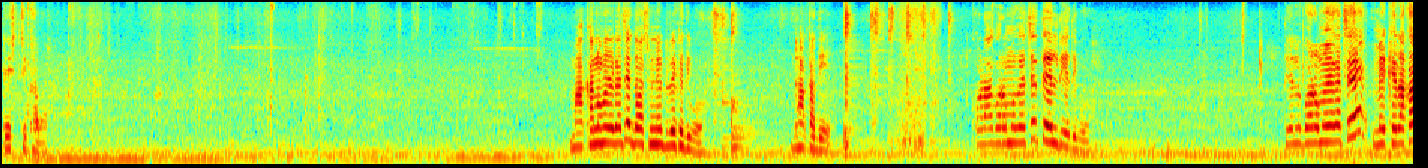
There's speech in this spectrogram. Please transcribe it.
টেস্টি খাবার। মাখানো হয়ে গেছে, দশ মিনিট রেখে দিব ঢাকা দিয়ে। কড়া গরম হয়ে গেছে, তেল দিয়ে দিব। তেল গরম হয়ে গেছে, মেখে রাখা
